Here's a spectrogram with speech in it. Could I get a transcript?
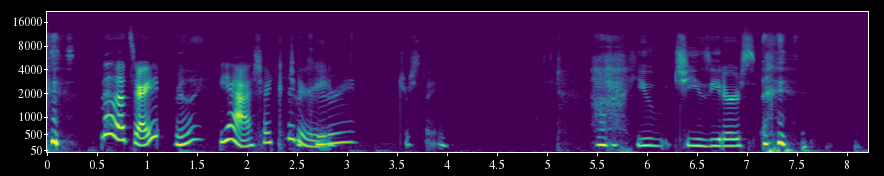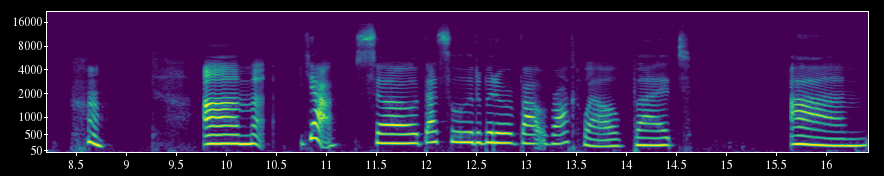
no, that's right. really? Yeah, charcuterie. Charcuterie? Interesting. you cheese eaters. Huh. Um. Yeah. So that's a little bit about Rockwell, but um,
